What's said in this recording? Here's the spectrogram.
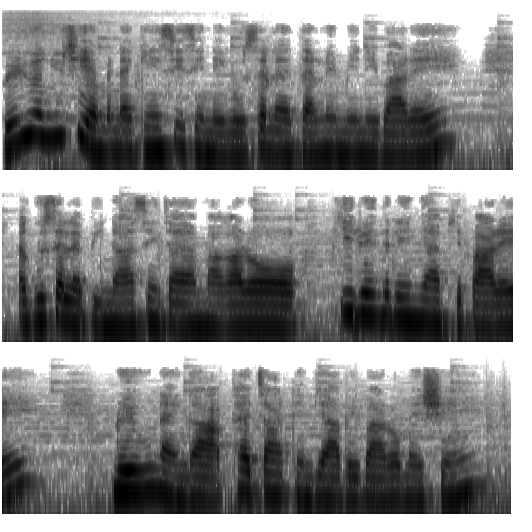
ဗီဒီယိုညူချီရဲ့မနက်ခင်းစီစဉ်တွေကိုဆက်လက်တင်လွှင့်နေပါတယ်။အခုဆက်လက်ပြီးနားဆင်ကြရမှာကတော့ပြည်တွင်းသတင်းများဖြစ်ပါတယ်။ຫນွေဦးနိုင်ကဖတ်ကြားတင်ပြပေးပါတော့မယ်ရှင်။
